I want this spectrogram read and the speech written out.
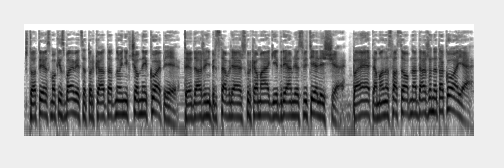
что ты смог избавиться только от одной никчемной копии. Ты даже не представляешь, сколько магии дремлет святилище. Поэтому она способна даже на такое!»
